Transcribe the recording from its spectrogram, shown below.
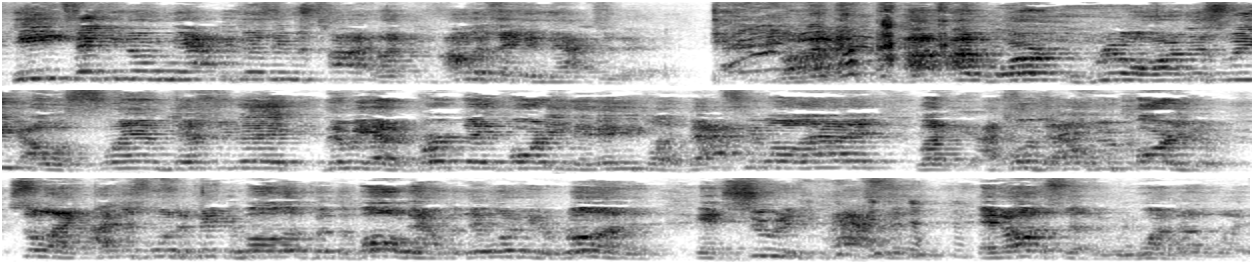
He ain't taking no nap because he was tired. Like I'm gonna take a nap today. Right? I, I worked real hard this week. I was slammed yesterday. Then we had a birthday party and they made me play basketball at it. Like I told you, I don't do cardio. So like I just wanted to pick the ball up, put the ball down, but they wanted me to run and, and shoot it, and pass it, and, and all that stuff. And we won, by the way.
